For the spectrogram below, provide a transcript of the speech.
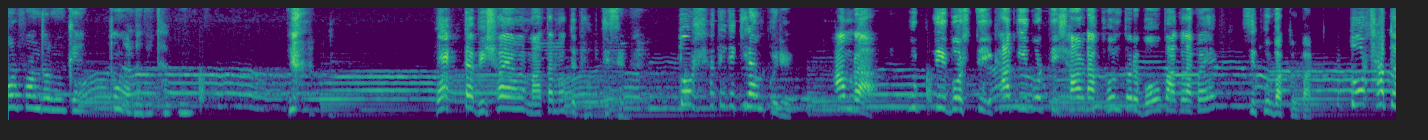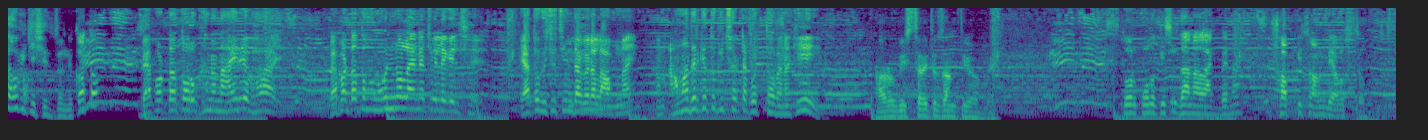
ওর বন্ধুর মুখে তোমার লাগে থাকুন একটা বিষয় আমার মাথার মধ্যে ঢুকতেছে। তোর সাথে এটা কিরাম করে? আমরা উঠতি বসতি খাতি পড়তি সারাটা ফোন তোরে বউ পাগলা কয়ে সিপুর বাকুর পাট তোর সাথে হবে কিসের জন্য? কত? ব্যাপারটা তোর ওখানে নাই রে ভাই। ব্যাপারটা তখন অন্য লাইনে চলে গেছে। এত কিছু চিন্তা করে লাভ নাই। আমাদেরকে তো কিছু একটা করতে হবে নাকি? আরও বিস্তারিত জানতে হবে। তোর কোনো কিছু জানা লাগবে না। সবকিছু আমি ব্যবস্থা করতেছি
